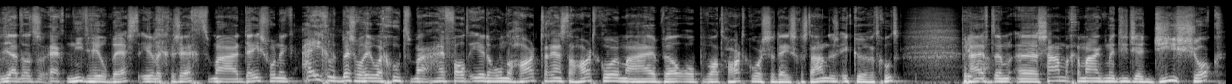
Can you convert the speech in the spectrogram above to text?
Ja, dat is echt niet heel best, eerlijk gezegd. Maar deze vond ik eigenlijk best wel heel erg goed. Maar hij valt eerder onder hard, trance de hardcore. Maar hij heeft wel op wat hardcore cd's gestaan. Dus ik keur het goed. Hij heeft hem eh, samengemaakt met DJ G-Shock.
